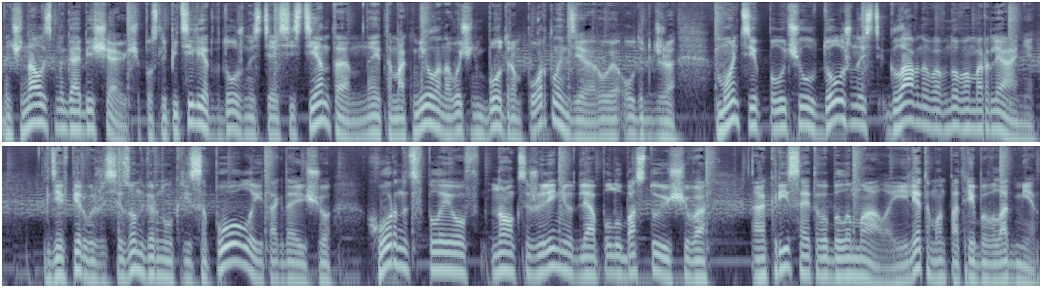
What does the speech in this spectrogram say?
начиналась многообещающе. После пяти лет в должности ассистента Нейта Макмиллана в очень бодром Портленде, Роя Олдриджа, Монти получил должность главного в Новом Орлеане, где в первый же сезон вернул Криса Пола и тогда еще Хорнетс в плей-офф, но, к сожалению, для полубастующего а, Криса этого было мало, и летом он потребовал обмен.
